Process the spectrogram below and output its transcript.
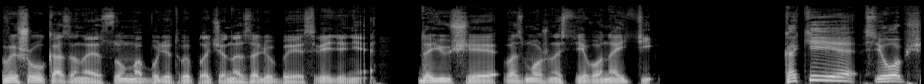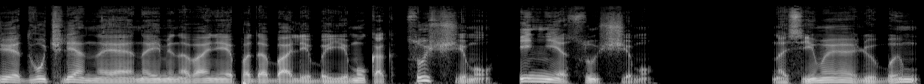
Вышеуказанная сумма будет выплачена за любые сведения, дающие возможность его найти. Какие всеобщие двучленные наименования подобали бы ему как сущему и несущему? Носимые любым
